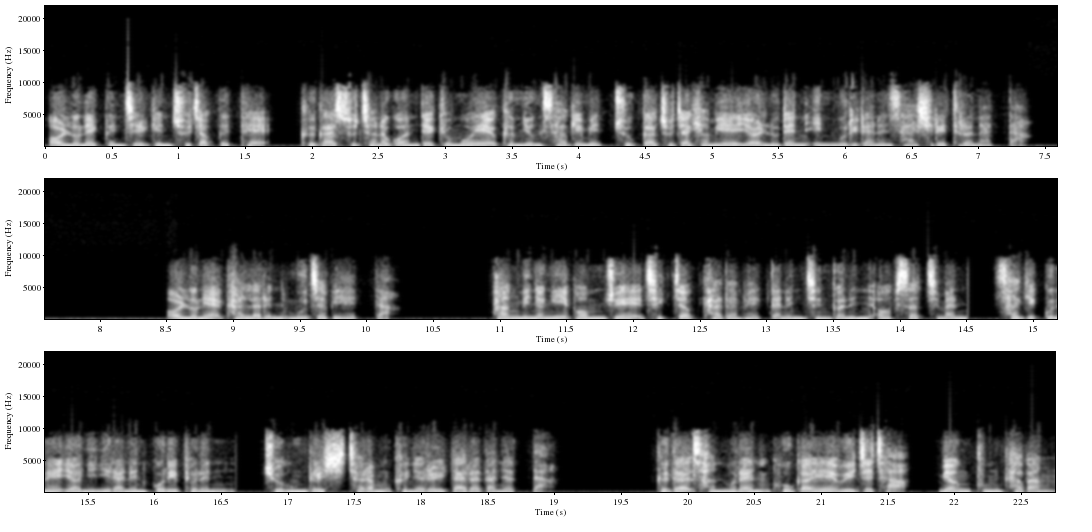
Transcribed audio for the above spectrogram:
언론의 끈질긴 추적 끝에 그가 수천억 원대 규모의 금융사기 및 주가 조작 혐의에 연루된 인물이라는 사실이 드러났다. 언론의 칼날은 무자비했다. 박민영이 범죄에 직접 가담했다는 증거는 없었지만 사기꾼의 연인이라는 꼬리표는 주홍글 씨처럼 그녀를 따라다녔다. 그가 선물한 고가의 외제차, 명품 가방,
